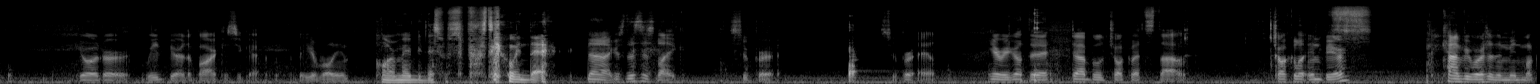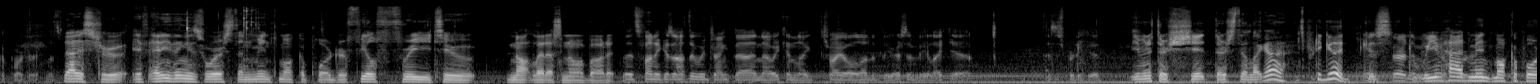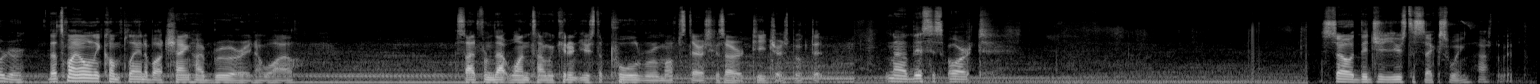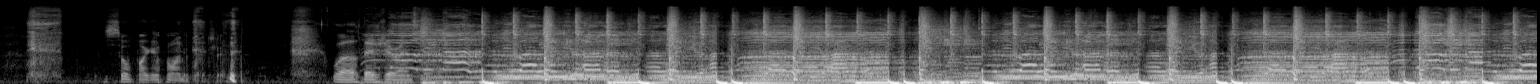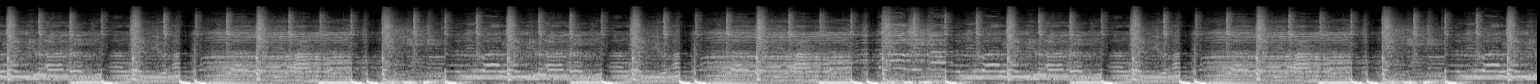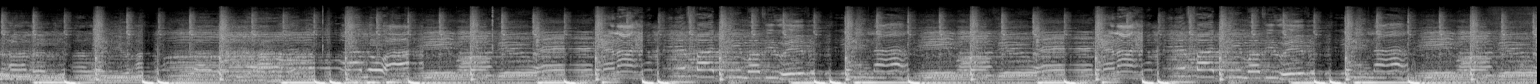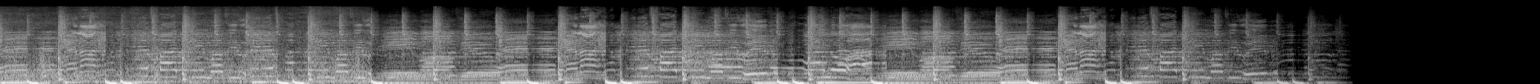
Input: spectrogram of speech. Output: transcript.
you order wheat beer at the bar because you get the bigger volume. Or maybe this was supposed to go in there. No, no, because this is like super, super ale. Here we got the double chocolate stout. Chocolate in beer. Can't be worse than mint mocha porter. That is true. If anything is worse than mint mocha porter, feel free to not let us know about it. That's funny because after we drank that, now we can like try all other beers and be like, yeah, this is pretty good. Even if they're shit, they're still like, ah, it's pretty good because it's better than mint we've had mint mocha porter. That's my only complaint about Shanghai Brewer in a while. Aside from that one time we couldn't use the pool room upstairs because our teachers booked it. Now this is art. So did you use the sex swing? Has to it. so fucking funny, Patrick. Well, there's your answer.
